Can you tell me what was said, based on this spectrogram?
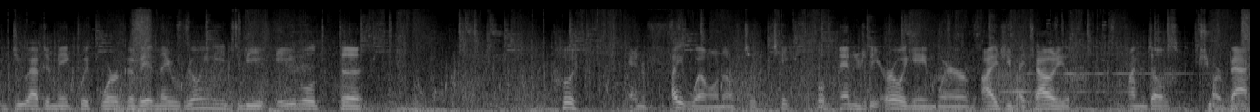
you do have to make quick work of it, and they really need to be able to push and fight well enough to take full advantage of the early game where IG Vitality find themselves far back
